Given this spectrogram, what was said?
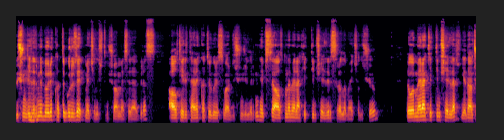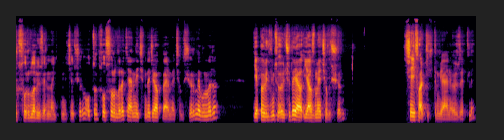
Düşüncelerimi böyle kategorize etmeye çalıştım şu an mesela biraz. 6-7 tane kategorisi var düşüncelerimin. Hepsi altında merak ettiğim şeyleri sıralamaya çalışıyorum. Ve o merak ettiğim şeyler ya daha çok sorular üzerinden gitmeye çalışıyorum. Oturup o sorulara kendi içimde cevap vermeye çalışıyorum. Ve bunları yapabildiğim ölçüde yazmaya çalışıyorum. Şey fark ettim yani özetle.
